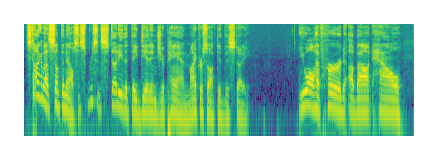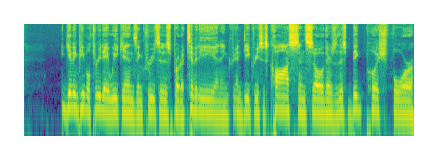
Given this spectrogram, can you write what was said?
let's talk about something else. This recent study that they did in Japan, Microsoft did this study. You all have heard about how giving people three day weekends increases productivity and, and decreases costs. And so there's this big push for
